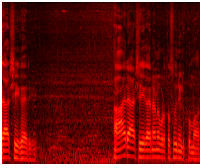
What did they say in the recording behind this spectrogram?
രാഷ്ട്രീയക്കാർ ആ രാഷ്ട്രീയക്കാരനാണ് ഇവിടുത്തെ സുനിൽകുമാർ.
